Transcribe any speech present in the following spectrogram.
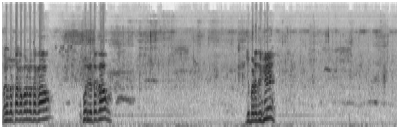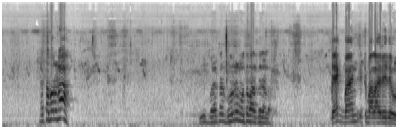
বড় করে তাকাও বড় করে তাকাও। উপরে তাকাও। যে বেটা দেখি। এত বড় না। গরুর মতো বার করে এলো। দেখ বাইন একটু হয়ে দেবো।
